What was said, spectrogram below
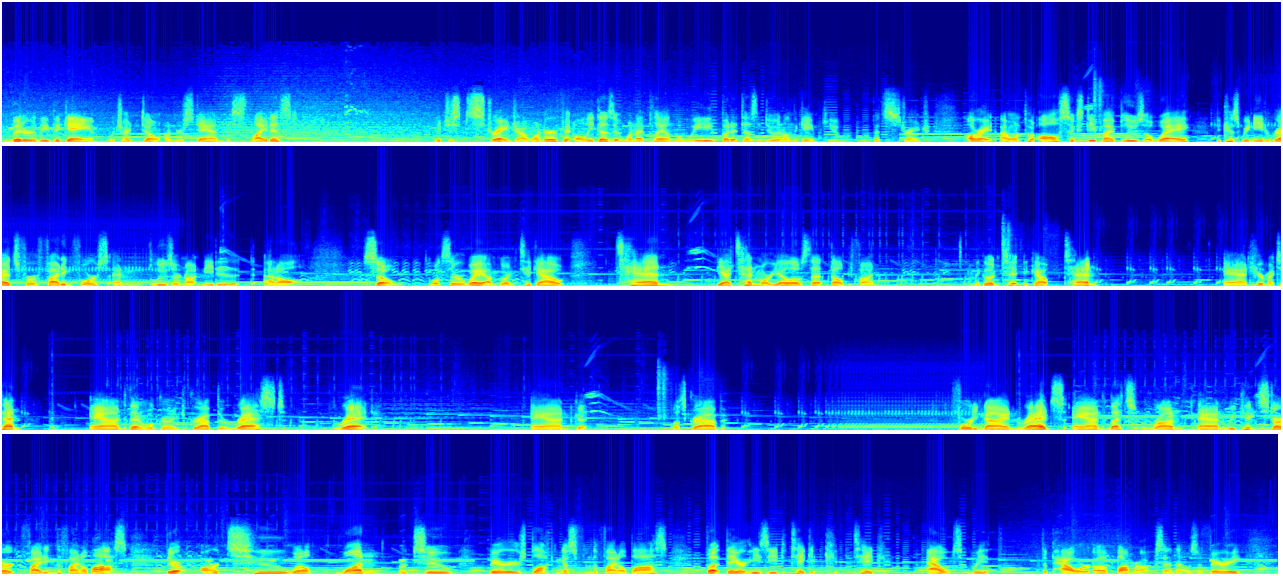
literally the game, which I don't understand the slightest. It's just strange. I wonder if it only does it when I play on the Wii, but it doesn't do it on the GameCube. That's strange. Alright, I want to put all 60 of my blues away, because we need reds for a fighting force, and blues are not needed at all. So, once they're away, I'm going to take out 10, yeah, 10 more yellows. That, that'll be fine. Let me go and take out 10. And here are my 10. And then we're going to grab the rest, red. And good. Let's grab 49 reds, and let's run, and we can start fighting the final boss. There are two, well, one or two barriers blocking us from the final boss, but they are easy to take it take out with the power of bomb rocks, and that was a very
